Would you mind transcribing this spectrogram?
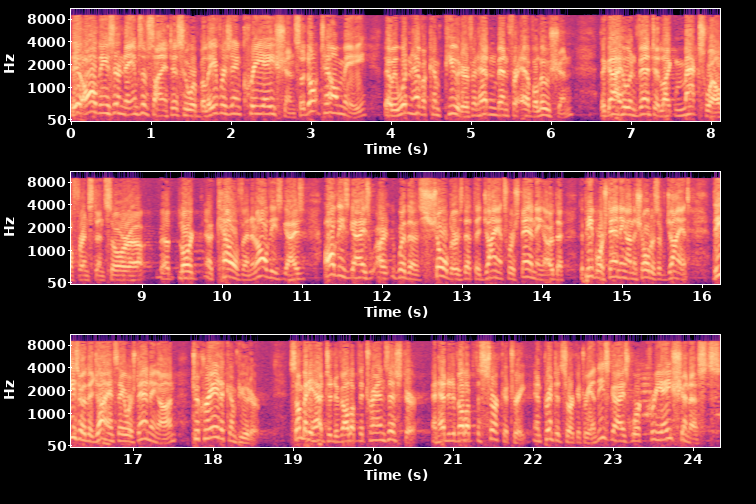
They, all these are names of scientists who were believers in creation. So don't tell me that we wouldn't have a computer if it hadn't been for evolution. The guy who invented, like Maxwell, for instance, or uh, uh, Lord uh, Kelvin, and all these guys, all these guys are, were the shoulders that the giants were standing, or the, the people were standing on the shoulders of giants. These are the giants they were standing on to create a computer. Somebody had to develop the transistor and had to develop the circuitry and printed circuitry. And these guys were creationists.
